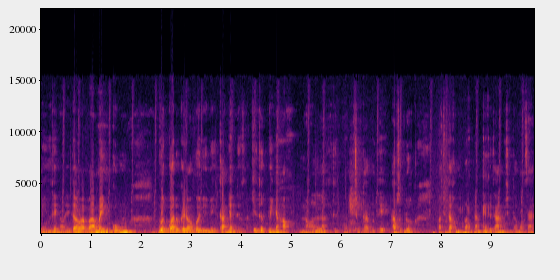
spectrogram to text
Mình có thể nói thế và mình cũng vượt qua được cái đó bởi vì mình cảm nhận được kiến thức mình đang học, nó là kiến thức mà chúng ta có thể áp dụng được và chúng ta không bị mất lãng phí thời gian mà chúng ta bỏ ra.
